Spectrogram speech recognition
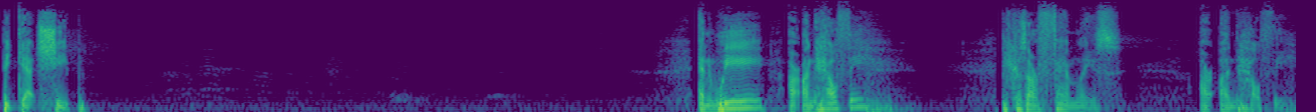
beget sheep. And we are unhealthy because our families are unhealthy.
